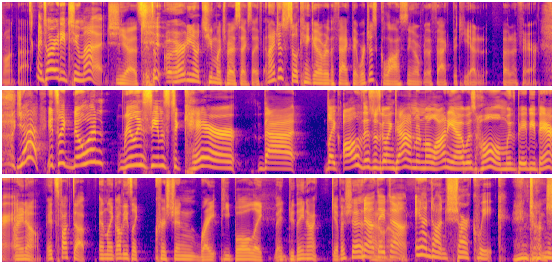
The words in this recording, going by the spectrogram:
want that. It's already too much. Yeah, it's, it's, I already know too much about his sex life, and I just still can't get over the fact that we're just glossing over the fact that he had an affair. Yeah, it's like no one really seems to care that like all of this was going down when Melania was home with baby Barron. I know it's fucked up, and like all these like Christian right people, like they- do they not give a shit? no, I they know. don't. And on Shark Week. And on Shark.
